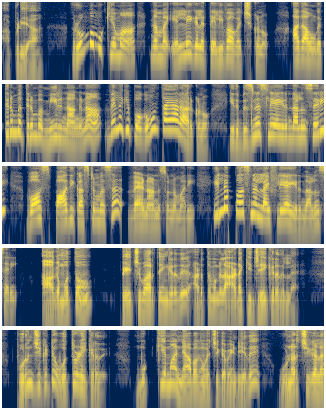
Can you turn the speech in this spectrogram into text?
அப்படியா? ரொம்ப முக்கியமா நம்ம எல்லைகளை தெளிவா வச்சுக்கணும். அது அவங்க திரும்ப திரும்ப மீறினாங்கன்னா விலகி போகவும் தயாரா இருக்கணும். இது பிசினஸ்லயா இருந்தாலும் சரி வாஸ் பாதி கஸ்டமர்ஸ வேணான்னு சொன்ன மாதிரி இல்ல பர்சனல் லைஃப்லயா இருந்தாலும் சரி. ஆக மொத்தம் பேச்சுவார்த்தைங்கிறது அடுத்தவங்கள அடக்கி ஜெயிக்கிறது இல்ல புரிஞ்சுக்கிட்டு ஒத்துழைக்கிறது. முக்கியமா ஞாபகம் வச்சுக்க வேண்டியது உணர்ச்சிகளை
